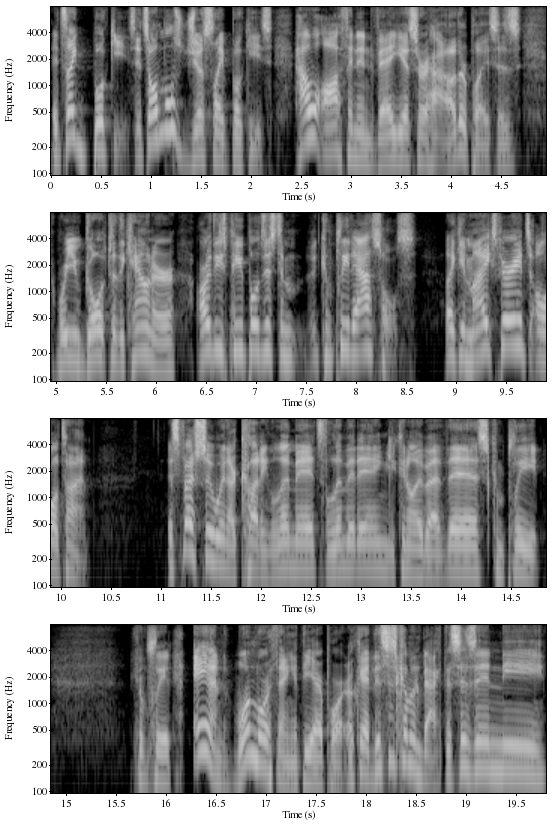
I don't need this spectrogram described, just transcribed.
it's like bookies. It's almost just like bookies. How often in Vegas or other places where you go up to the counter are these people just complete assholes? Like in my experience, all the time. Especially when they're cutting limits, limiting, you can only buy this, complete complete. And one more thing at the airport. Okay, this is coming back. This is in the.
